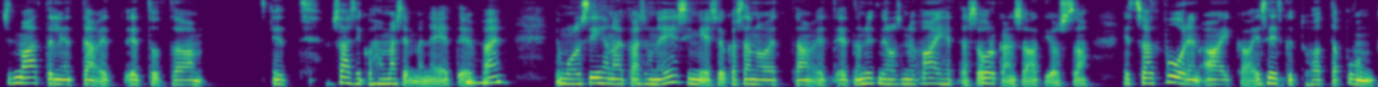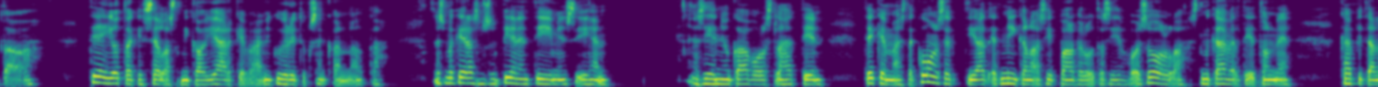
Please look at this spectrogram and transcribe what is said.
Sitten mä ajattelin, että et, et, tota, et, saisinkohan mä sen menee eteenpäin. Mm-hmm. Ja mulla oli siihen aikaan semmoinen esimies, joka sanoi, että et, et, no nyt meillä on semmoinen vaihe tässä organisaatiossa, että saat vuoden aikaa ja 70 000 puntaa. Tee jotakin sellaista, mikä on järkevää niin kuin yrityksen kannalta. Jos mä keräsin semmoisen pienen tiimin siihen ja siihen, jonka avulla lähdettiin tekemään sitä konseptia, että minkälaisia palveluita siihen voisi olla. Sitten me käveltiin tuonne Capital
